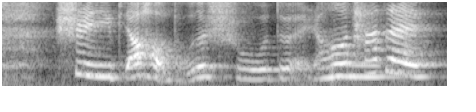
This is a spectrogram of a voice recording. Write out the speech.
是一比较好读的书。对，然后他在。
